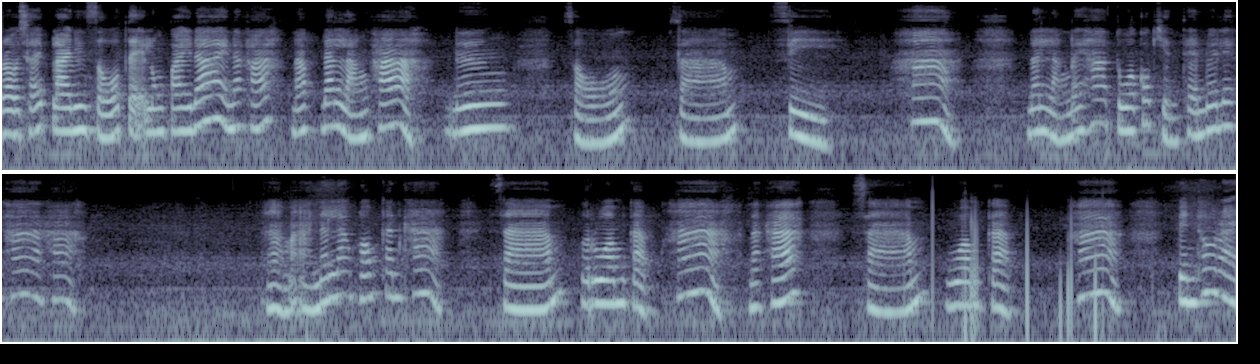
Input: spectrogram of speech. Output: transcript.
เราใช้ปลายดินสอแตะลงไปได้นะคะ นับด้านหลังค่ะหนึ่งสองสามสี่ห้าด้านหลังได้ห้าตัวก็เขียนแทนด้วยเลขห้าค่ะมาอ่านด้านล่างพร้อมกันค่ะสามรวมกับห้านะคะสามรวมกับห้าเป็นเท่าไหร่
